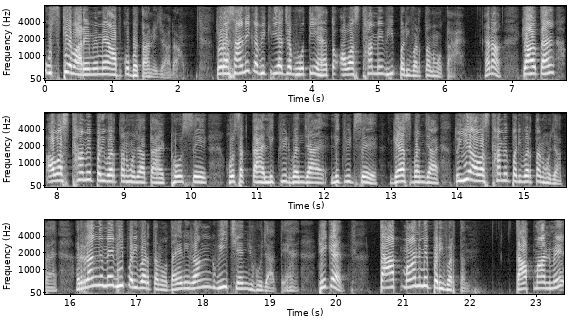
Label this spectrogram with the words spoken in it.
उसके बारे में मैं आपको बताने जा रहा हूँ। तो रासायनिक अभिक्रिया जब होती है तो अवस्था में भी परिवर्तन होता है। है ना? क्या होता है? अवस्था में परिवर्तन हो जाता है। ठोस से हो सकता है लिक्विड बन जाए लिक्विड से गैस बन जाए तो ये अवस्था में परिवर्तन हो जाता है। रंग में भी परिवर्तन होता है, यानी रंग भी चेंज हो जाते हैं। ठीक है? तापमान में परिवर्तन। तापमान में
